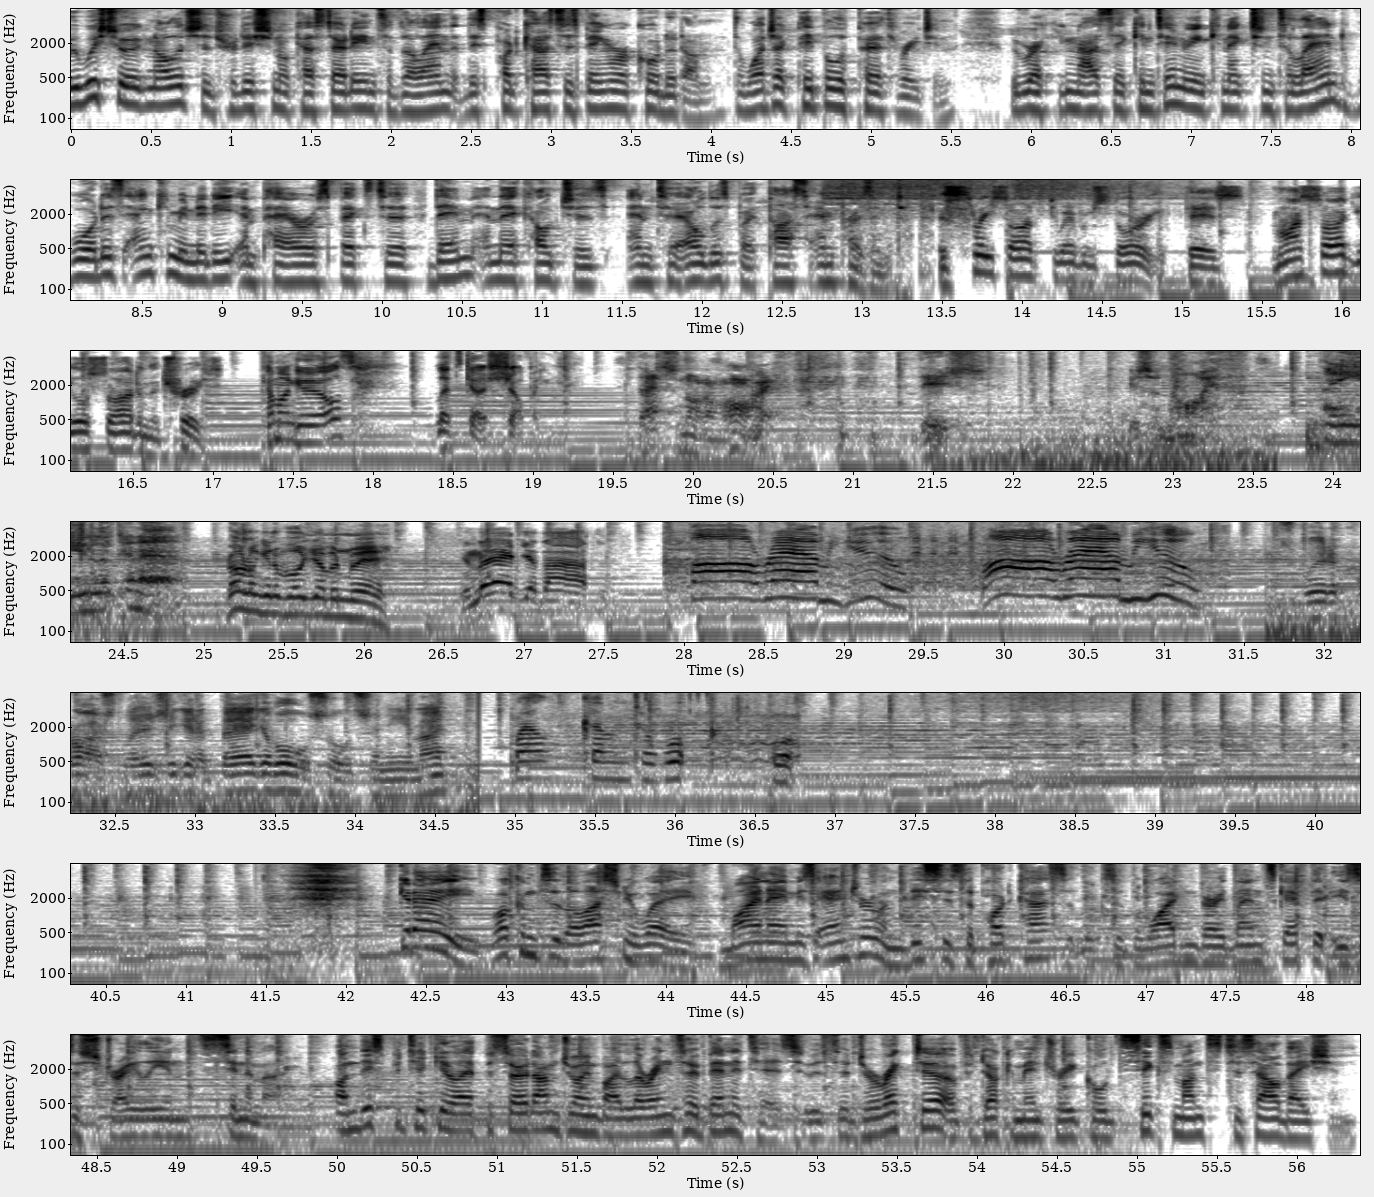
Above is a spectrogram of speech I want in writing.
We wish to acknowledge the traditional custodians of the land that this podcast is being recorded on, the Whadjuk people of Perth region. We recognise their continuing connection to land, waters, and community and pay our respects to them and their cultures and to elders both past and present. There's three sides to every story. There's my side, your side, and the truth. Come on, girls, let's go shopping. That's not a knife. This is a knife. What are you looking at? Rolling in a boy jumping there. You're mad, you bastard. Far ram you! Far ram you! Swear to Christ, Les, you get a bag of all sorts in here, mate. Welcome to Woop Woop. G'day! Welcome to The Last New Wave. My name is Andrew, and this is the podcast that looks at the wide and varied landscape that is Australian cinema. On this particular episode, I'm joined by Lorenzo Benitez, who is the director of a documentary called Six Months to Salvation.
